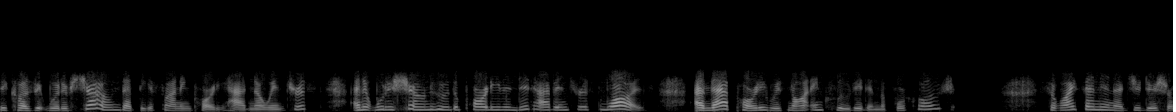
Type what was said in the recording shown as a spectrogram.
because it would have shown that the assigning party had no interest and it would have shown who the party that did have interest was. And that party was not included in the foreclosure. So i sent in a judicial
